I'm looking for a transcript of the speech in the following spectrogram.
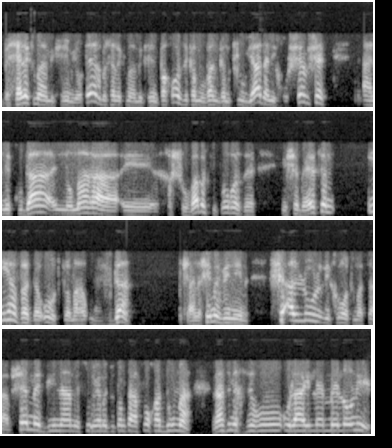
בחלק מהמקרים יותר, בחלק מהמקרים פחות, זה כמובן גם תלוי יד. אני חושב שהנקודה, נאמר, החשובה בסיפור הזה, היא שבעצם אי הוודאות, כלומר העובדה שאנשים מבינים שעלול לקרות מצב שמדינה מסוימת פתאום תהפוך אדומה, ואז הם יחזרו אולי למלונית,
